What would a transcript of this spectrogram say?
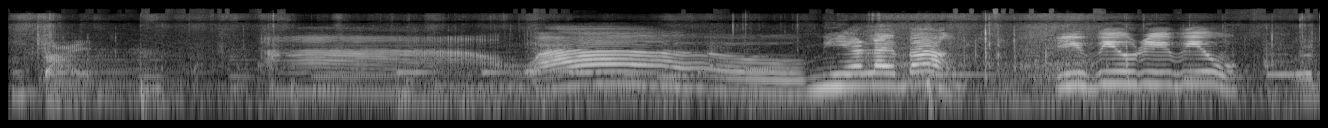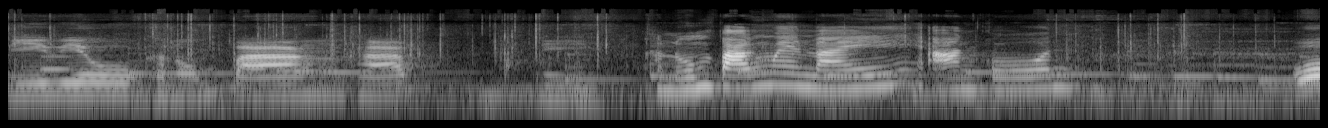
ต้องตายอ้าวว้าวมีอะไรบ้าง รีวิวรีวิว รีวิวขนมปังครับ นี่ ขนมปังแม่นไหม อ่านก่อนโอ้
